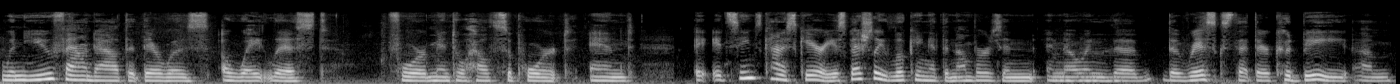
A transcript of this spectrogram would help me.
When you found out that there was a wait list for mental health support and it, it seems kind of scary, especially looking at the numbers and, and mm-hmm. knowing the the risks that there could be. Um,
